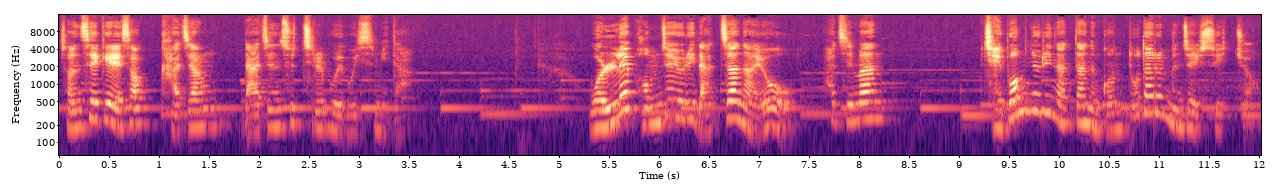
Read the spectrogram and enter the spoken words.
전 세계에서 가장 낮은 수치를 보이고 있습니다. 원래 범죄율이 낮잖아요. 하지만 재범률이 낮다는 건 또 다른 문제일 수 있죠.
